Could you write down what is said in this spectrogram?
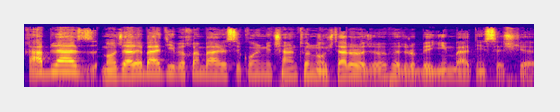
قبل از ماجرای بعدی بخوایم بررسی کنیم یه چند تا نکته رو راجع به پدرو بگیم بعد نیستش که.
